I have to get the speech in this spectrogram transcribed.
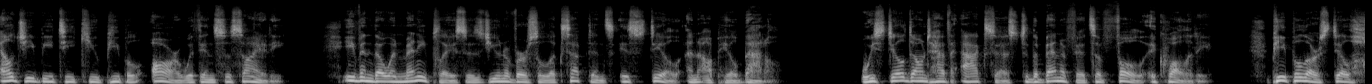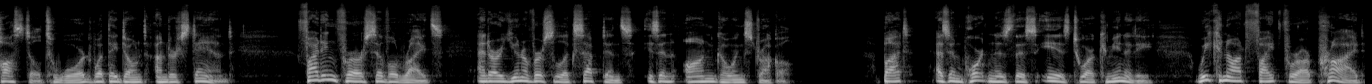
LGBTQ people are within society, even though in many places universal acceptance is still an uphill battle. We still don't have access to the benefits of full equality. People are still hostile toward what they don't understand. Fighting for our civil rights and our universal acceptance is an ongoing struggle. But, as important as this is to our community, we cannot fight for our pride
